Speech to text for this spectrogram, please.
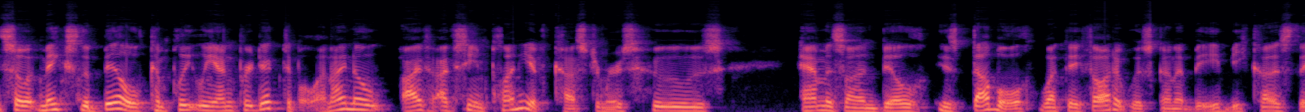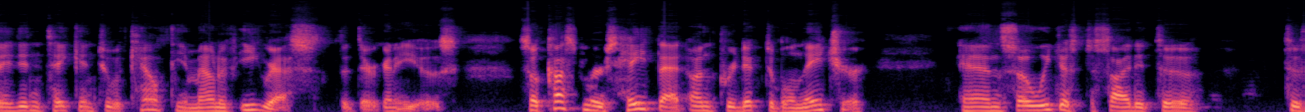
so it makes the bill completely unpredictable. And I know I've I've seen plenty of customers whose Amazon bill is double what they thought it was going to be because they didn't take into account the amount of egress that they're going to use. So customers hate that unpredictable nature, and so we just decided to to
